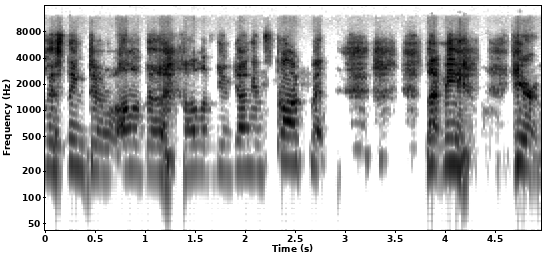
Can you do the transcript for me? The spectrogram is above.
listening to all of the all of you youngins talk. But let me here.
